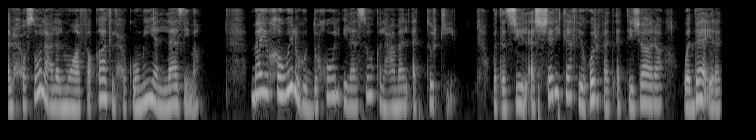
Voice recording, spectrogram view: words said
الحصول على الموافقات الحكومية اللازمة ما يخوله الدخول إلى سوق العمل التركي وتسجيل الشركة في غرفة التجارة ودائرة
